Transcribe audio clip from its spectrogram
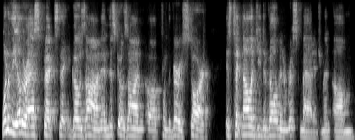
One of the other aspects that goes on, and this goes on uh, from the very start, is technology development and risk management. Um,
